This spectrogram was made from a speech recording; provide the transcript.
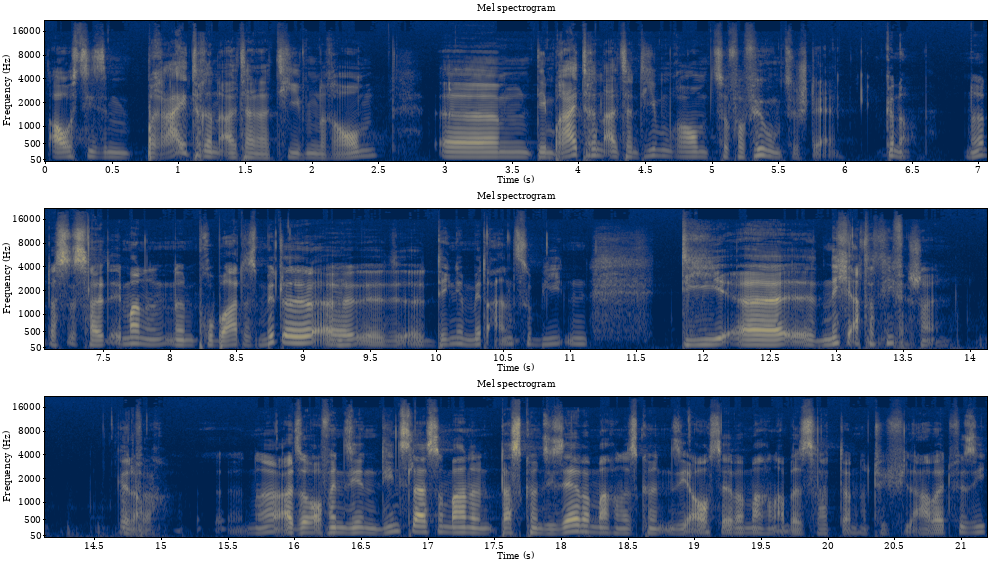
aus diesem breiteren alternativen Raum, ähm, dem breiteren alternativen Raum zur Verfügung zu stellen. Genau. Ne, das ist halt immer ein, ein probates Mittel, äh, Dinge mit anzubieten, die äh, nicht attraktiv erscheinen. Genau. Einfach. Ne? Also auch wenn Sie eine Dienstleistung machen, das können Sie selber machen, das könnten Sie auch selber machen, aber es hat dann natürlich viel Arbeit für Sie.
